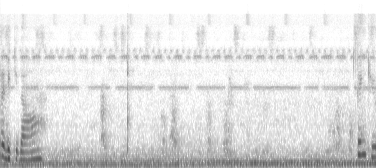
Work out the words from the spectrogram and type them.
கலர் அடிக்குதா? தேங்க்யூ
